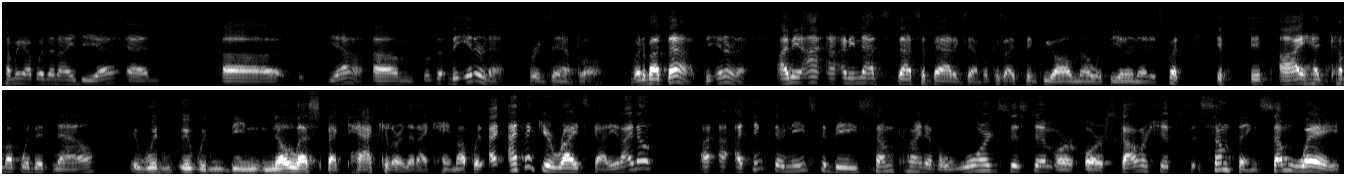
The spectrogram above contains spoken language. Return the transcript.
coming up with an idea, and uh, yeah, um, the, the, internet, for example. What about that? The internet. I mean, I, I mean that's that's a bad example because I think we all know what the internet is. But if if I had come up with it now, it wouldn't it would be no less spectacular that I came up with. I, I think you're right, Scotty, and I don't I, I, think there needs to be some kind of award system or, or scholarships, something, some way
